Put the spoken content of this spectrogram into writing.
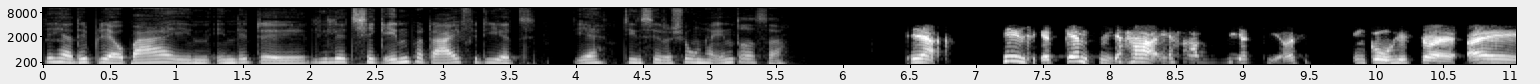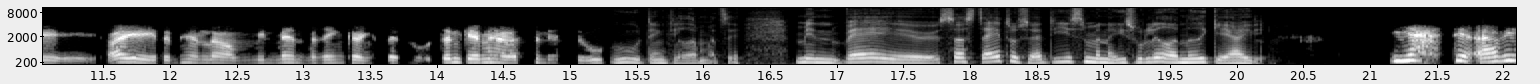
det her det bliver jo bare en, en lidt øh, lille check-in på dig, fordi at ja, din situation har ændret sig. Ja, helt sikkert gemt den. Jeg har, jeg har virkelig også en god historie. Øj, øj, den handler om min mand med rengøringsvandhed. Den gemmer jeg også til næste uge. Uh, den glæder mig til. Men hvad øh, så status? Er de simpelthen er isoleret nede i Gærild? Ja, det er vi.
